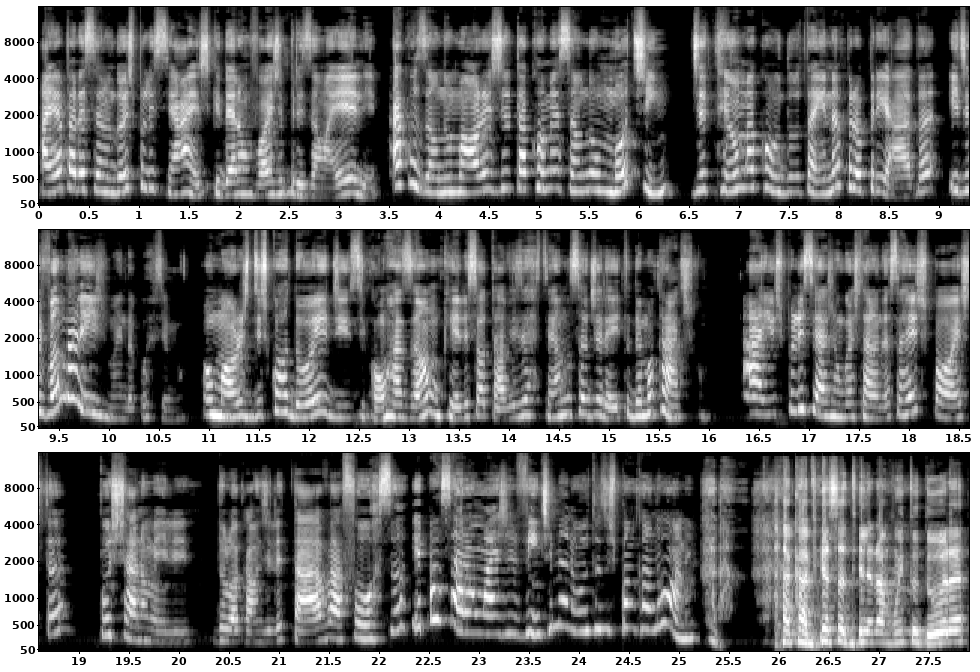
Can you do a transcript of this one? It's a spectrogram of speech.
Aí apareceram dois policiais que deram voz de prisão a ele, acusando o Morris de estar tá começando um motim, de ter uma conduta inapropriada e de vandalismo ainda por cima. O Morris discordou e disse com razão que ele só estava exercendo seu direito democrático. Aí os policiais não gostaram dessa resposta, puxaram ele do local onde ele estava à força e passaram mais de 20 minutos espancando o homem. a cabeça dele era muito dura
